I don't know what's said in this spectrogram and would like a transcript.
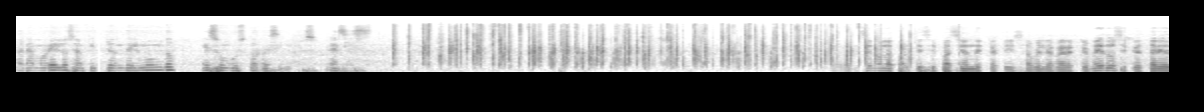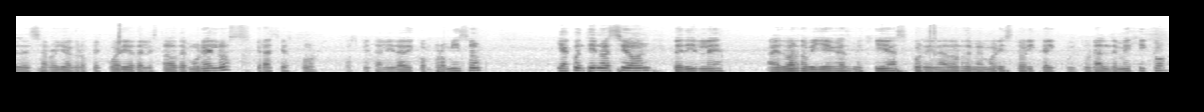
para Morelos, anfitrión del mundo. Es un gusto recibirlos. Gracias. La participación de Katia Isabel Herrera Quevedo, secretaria de Desarrollo Agropecuario del Estado de Morelos. Gracias por hospitalidad y compromiso. Y a continuación, pedirle a Eduardo Villegas Mejías, coordinador de Memoria Histórica y Cultural de México,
